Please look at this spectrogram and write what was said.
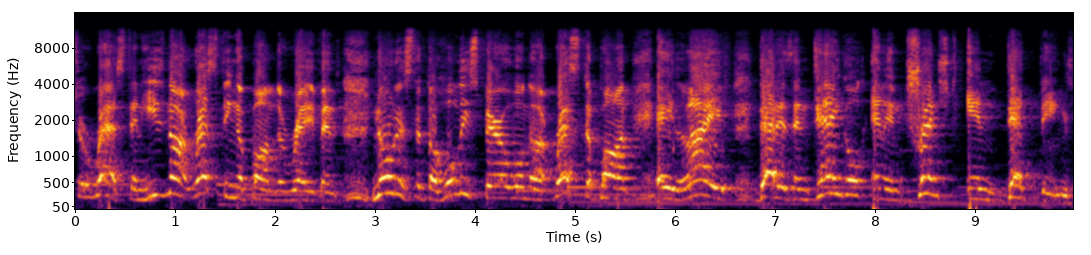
to rest. And he's not resting upon the ravens. Notice that the Holy Spirit will not rest upon a life that is entangled and entrenched in dead things.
